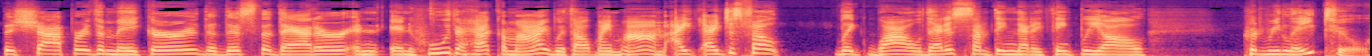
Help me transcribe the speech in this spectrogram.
the shopper, the maker, the this, the thater, and and who the heck am I without my mom? I I just felt like wow, that is something that I think we all could relate to.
